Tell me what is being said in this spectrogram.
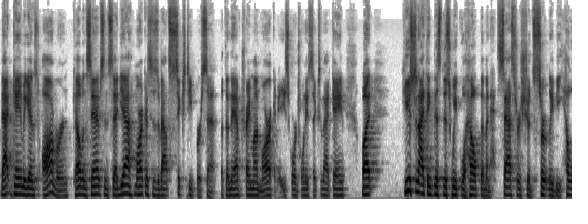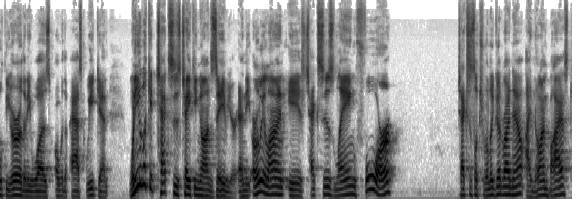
that game against Auburn, Kelvin Sampson said, "Yeah, Marcus is about sixty percent." But then they have Tramon Mark, and he scored twenty six in that game. But Houston, I think this this week will help them, and Sasser should certainly be healthier than he was over the past weekend. When you look at Texas taking on Xavier, and the early line is Texas laying four. Texas looks really good right now. I know I'm biased,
